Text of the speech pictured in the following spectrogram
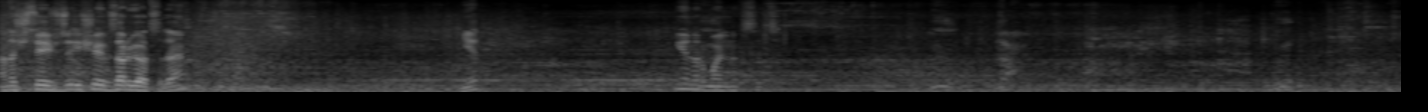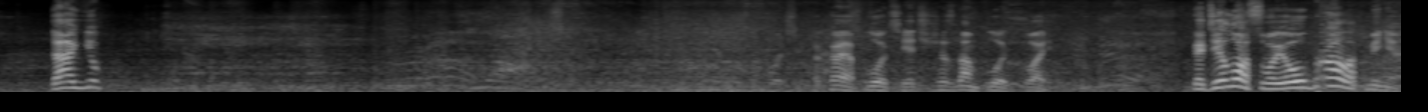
Она сейчас еще и взорвется, да? Нет? Не, нормально, кстати. Да, ёп... Какая плоть? Я сейчас дам плоть, тварь. Кадило свое убрал от меня.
